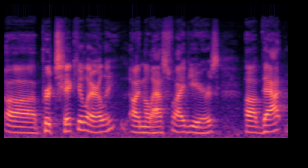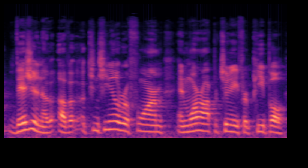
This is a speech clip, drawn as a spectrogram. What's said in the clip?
uh, particularly in the last five years, uh, that vision of, of a continual reform and more opportunity for people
